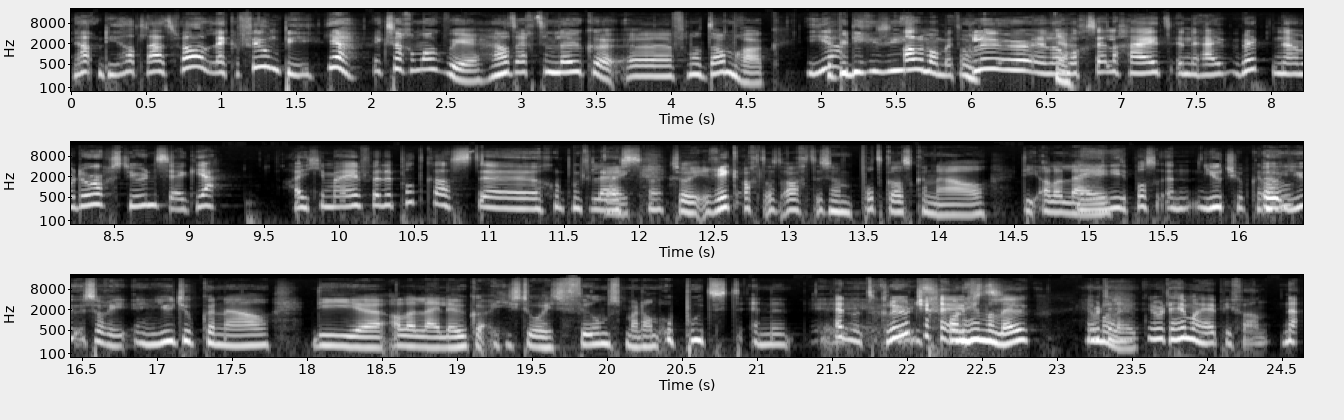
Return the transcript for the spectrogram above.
Nou, die had laatst wel een lekker filmpje. Ja, ik zag hem ook weer. Hij had echt een leuke eh, van het Damrak. Ja, Heb je die gezien? allemaal met Oh. kleur en allemaal Ja. gezelligheid. En hij werd naar me doorgestuurd. En zei ik, ja, had je maar even de podcast eh, goed moeten Kijk, luisteren. Sorry, Rick 888 is een podcastkanaal die allerlei... Nee, niet een YouTube-kanaal. Oh, sorry, een YouTube-kanaal die eh, allerlei leuke historische films, maar dan oppoetst. En, En het kleurtje is Gewoon geeft. helemaal leuk. Je wordt, Helemaal leuk. je wordt er helemaal happy van. Nou,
